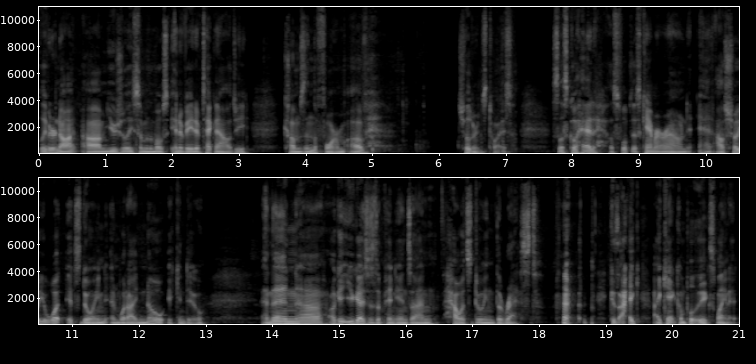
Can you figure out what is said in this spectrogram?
believe it or not, um, usually some of the most innovative technology comes in the form of children's toys. So let's go ahead, let's flip this camera around and I'll show you what it's doing and what I know it can do. And then uh, I'll get you guys' opinions on how it's doing the rest. Because I, I can't completely explain it.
